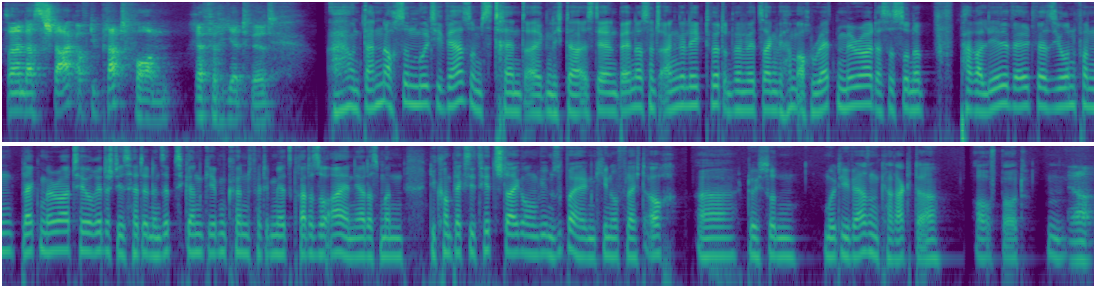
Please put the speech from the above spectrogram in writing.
sondern dass stark auf die Plattform referiert wird. Ah, und dann auch so ein Multiversumstrend eigentlich da ist, der in Bandersnatch angelegt wird. Und wenn wir jetzt sagen, wir haben auch Red Mirror, das ist so eine Parallelweltversion von Black Mirror theoretisch, die es hätte in den 70ern geben können, fällt mir jetzt gerade so ein, ja, dass man die Komplexitätssteigerung wie im Superheldenkino vielleicht auch äh, durch so einen Multiversen-Charakter aufbaut. Hm. Ja,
